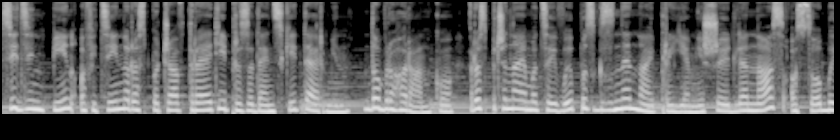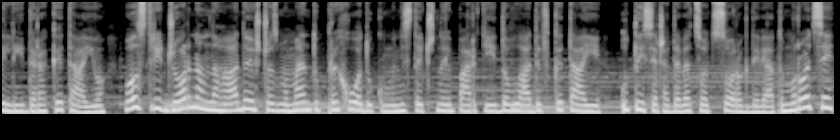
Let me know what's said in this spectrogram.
Сі Цзіньпін офіційно розпочав третій президентський термін. Доброго ранку. Розпочинаємо цей випуск з не найприємнішої для нас особи лідера Китаю. Wall Street Journal нагадує, що з моменту приходу комуністичної партії до влади в Китаї у 1949 році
